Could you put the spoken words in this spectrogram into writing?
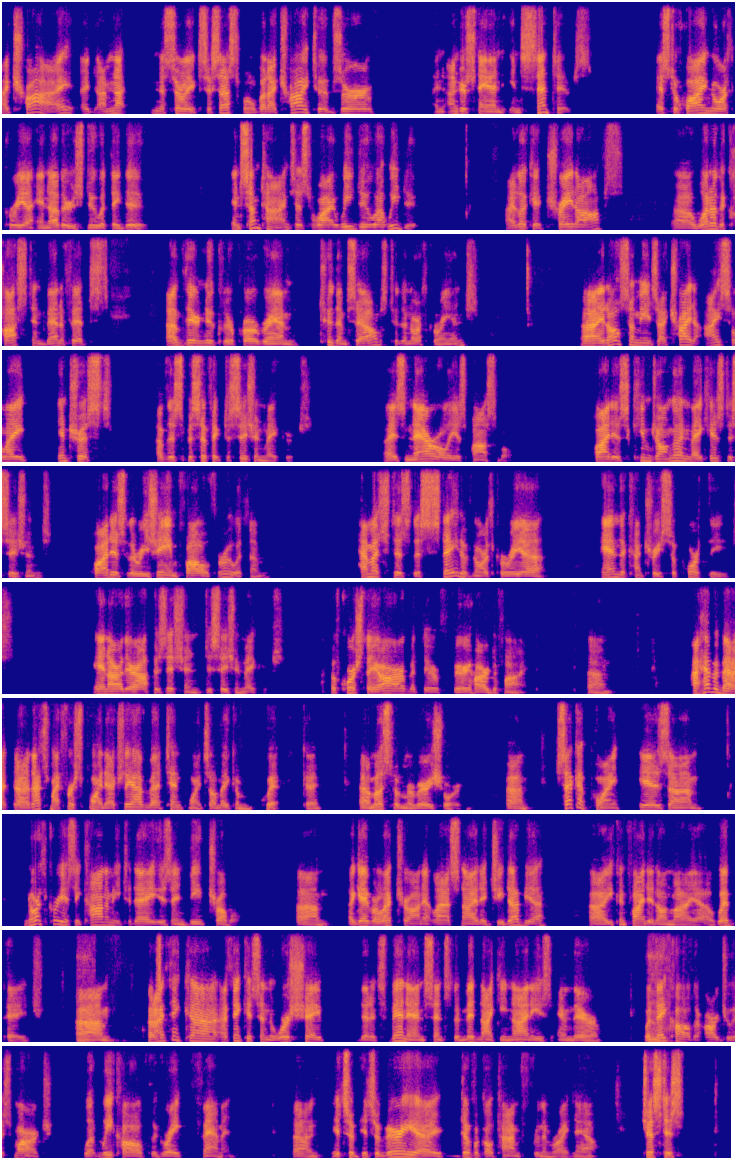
I try, I, I'm not necessarily successful, but I try to observe and understand incentives as to why North Korea and others do what they do. And sometimes as to why we do what we do. I look at trade offs, uh, what are the costs and benefits of their nuclear program to themselves, to the North Koreans. Uh, it also means I try to isolate interests of the specific decision makers as narrowly as possible. Why does Kim Jong un make his decisions? Why does the regime follow through with them? How much does the state of North Korea and the country support these? And are there opposition decision makers? Of course they are, but they're very hard to find. Um, I have about, uh, that's my first point actually. I have about 10 points. I'll make them quick. Okay. Uh, most of them are very short. Um, second point is um, North Korea's economy today is in deep trouble. Um, I gave a lecture on it last night at GW. Uh, you can find it on my uh, webpage. Hmm. Um, but I think uh, I think it's in the worst shape that it's been in since the mid 1990s and their what mm. they call the arduous march, what we call the Great Famine. Um, it's a it's a very uh, difficult time for them right now. Just as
